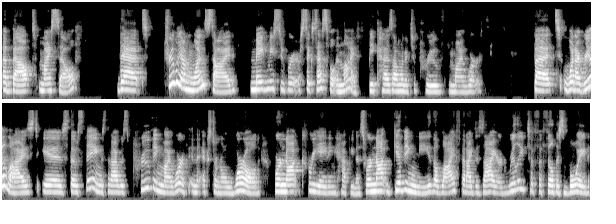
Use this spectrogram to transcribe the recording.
about myself that truly, on one side, made me super successful in life because I wanted to prove my worth. But what I realized is those things that I was proving my worth in the external world were not creating happiness, were not giving me the life that I desired, really to fulfill this void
